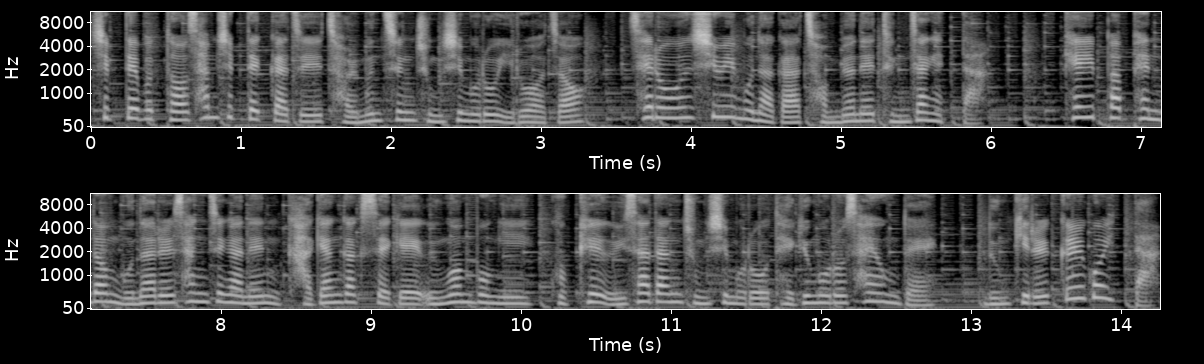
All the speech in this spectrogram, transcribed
10대부터 30대까지 젊은 층 중심으로 이루어져 새로운 시위 문화가 전면에 등장했다. K-팝 팬덤 문화를 상징하는 각양각색의 응원봉이 국회의사당 중심으로 대규모로 사용돼 눈길을 끌고 있다.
